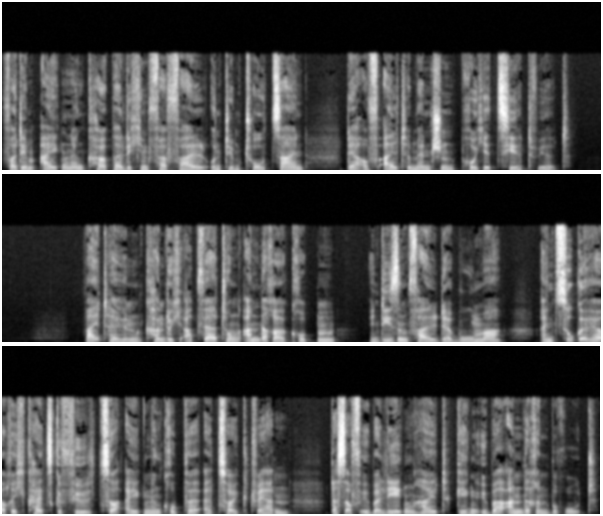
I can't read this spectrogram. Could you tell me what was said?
vor dem eigenen körperlichen Verfall und dem Tod sein, der auf alte Menschen projiziert wird. Weiterhin kann durch Abwertung anderer Gruppen in diesem Fall der Boomer, ein Zugehörigkeitsgefühl zur eigenen Gruppe erzeugt werden, das auf Überlegenheit gegenüber anderen beruht.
